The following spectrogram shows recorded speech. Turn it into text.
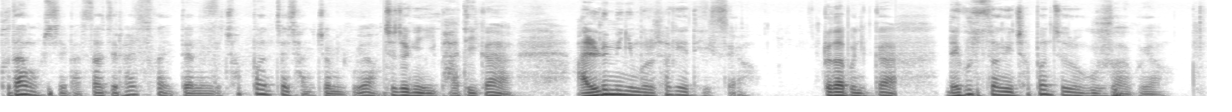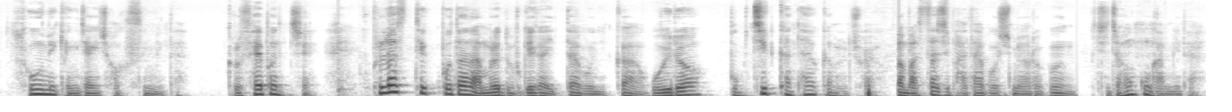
부담 없이 마사지를 할 수가 있다는 게 첫 번째 장점이고요. 전체적인 이 body가 알루미늄으로 설계돼 있어요. 그러다 보니까 내구성이 첫 번째로 우수하고요. 소음이 굉장히 적습니다. 그리고 세 번째, 플라스틱보다는 아무래도 무게가 있다 보니까 오히려 묵직한 타격감을 줘요. 마사지 받아보시면 여러분 진짜 홍콩 갑니다.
